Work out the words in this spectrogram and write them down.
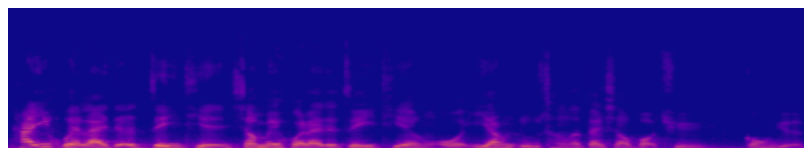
他一回来的这一天，小美回来的这一天，我一样如常的带小宝去公园，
